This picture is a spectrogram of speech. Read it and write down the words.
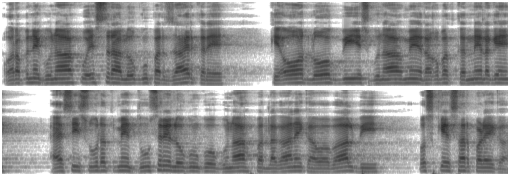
اور اپنے گناہ کو اس طرح لوگوں پر ظاہر کرے کہ اور لوگ بھی اس گناہ میں رغبت کرنے لگیں۔ ایسی صورت میں دوسرے لوگوں کو گناہ پر لگانے کا وبال بھی اس کے سر پڑے گا۔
